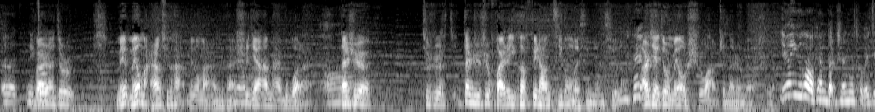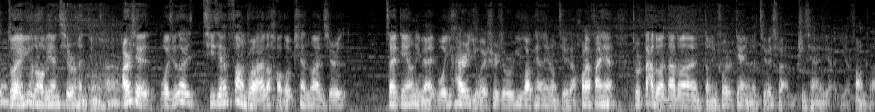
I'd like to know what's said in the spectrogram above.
呃，你周反正就是没没有马上去看，没有马上去看时间安排不过来。哦但是就是但是是怀着一颗非常激动的心情去的，而且就是没有失望，真的是没有失望。因为预告片本身就特别精彩。对，预告片其实很精彩，嗯嗯而且我觉得提前放出来的好多片段，其实，在电影里边，我一开始以为是就是预告片的那种节选，后来发现就是大段大段，等于说是电影的节选，之前也也放出来，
